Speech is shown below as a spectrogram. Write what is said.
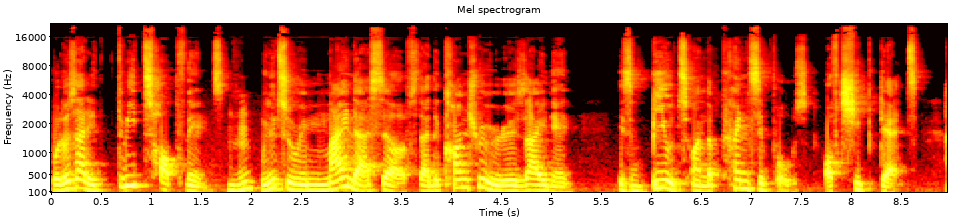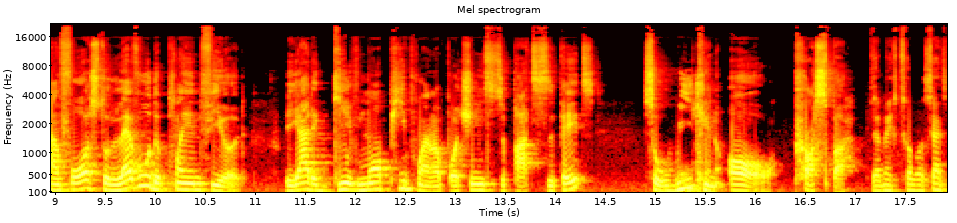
But those are the three top things. Mm-hmm. We need to remind ourselves that the country we reside in is built on the principles of cheap debt. And for us to level the playing field, we got to give more people an opportunity to participate so we can all prosper. That makes total sense.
